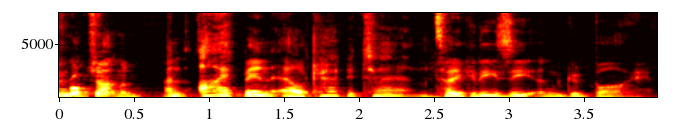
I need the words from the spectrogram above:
Been Rob Chapman. And I've been El Capitan. Take it easy and goodbye.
